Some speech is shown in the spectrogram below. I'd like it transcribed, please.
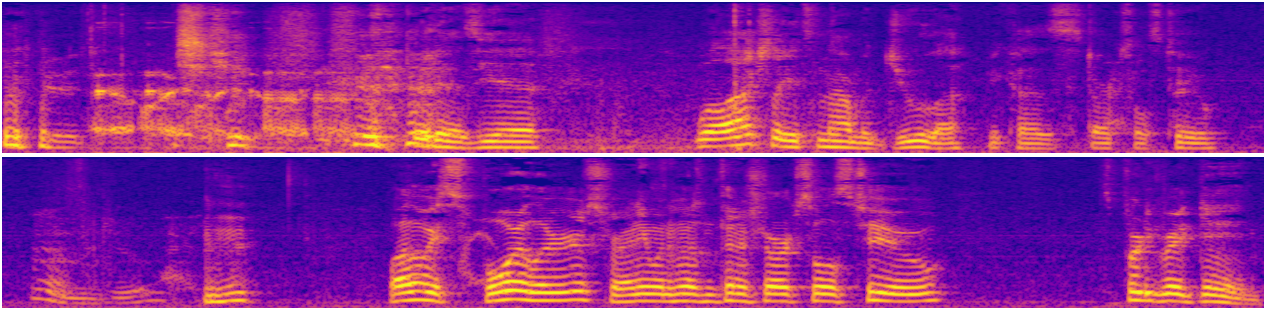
Good. It is, yeah. Well, actually, it's now Majula because Dark Souls 2. Oh, Majula. Mm-hmm. By the way, spoilers for anyone who hasn't finished Dark Souls 2. It's a pretty great game.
